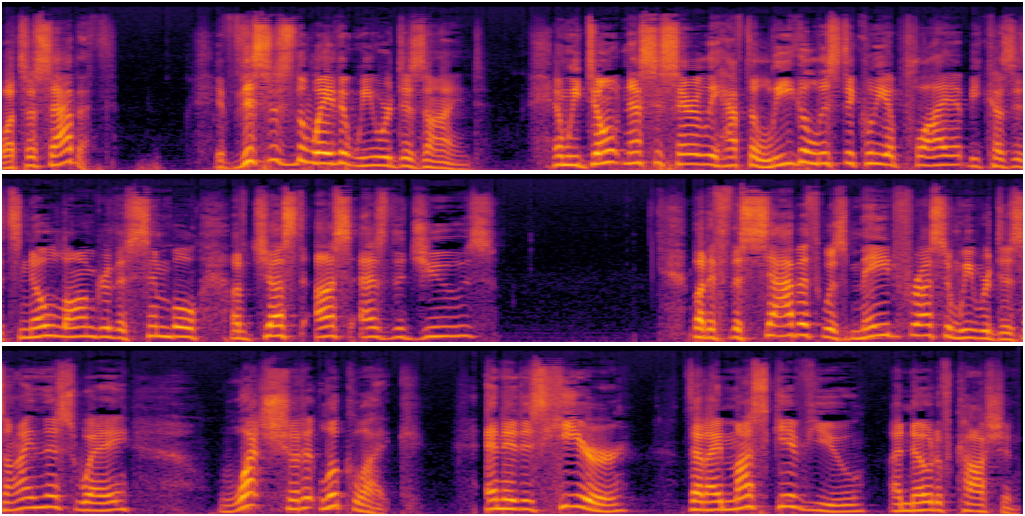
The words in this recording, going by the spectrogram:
what's a Sabbath? If this is the way that we were designed, and we don't necessarily have to legalistically apply it because it's no longer the symbol of just us as the Jews, but if the Sabbath was made for us and we were designed this way, what should it look like? And it is here that I must give you a note of caution.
